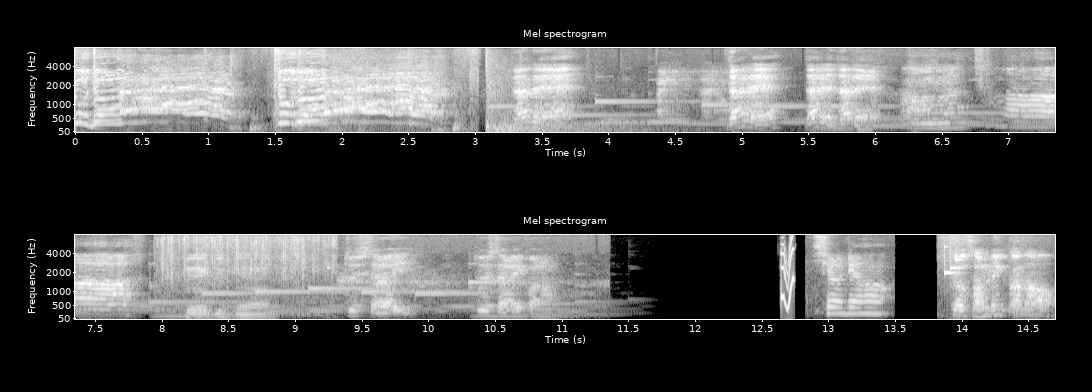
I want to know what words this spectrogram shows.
ちょちょちょちょ誰誰誰誰ああ植木君どうしたらいいどうしたらいいかな終了今日寒いかなうん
